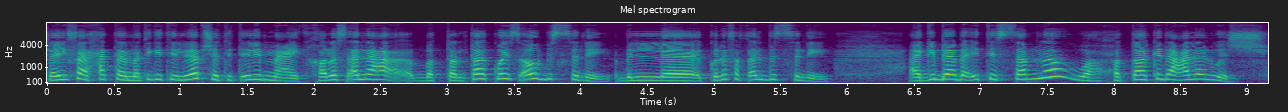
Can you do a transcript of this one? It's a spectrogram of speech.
شايفة حتى لما تيجي تقلبيها مش هتتقلب معاكي. خلاص أنا بطنتها كويس قوي بالصينية بالكنافة في قلب الصينية. أجيب بقى بقية السمنة وأحطها كده على الوش.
